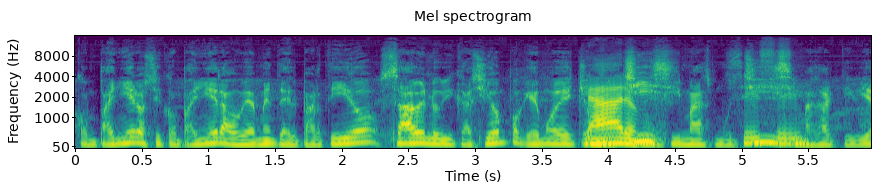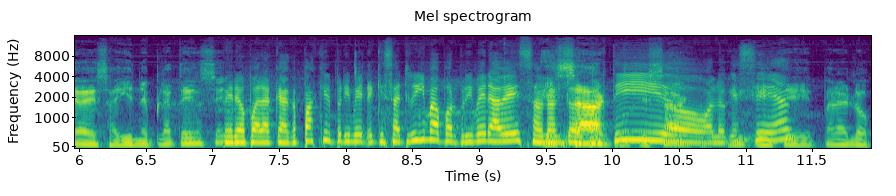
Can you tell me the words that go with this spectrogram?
compañeros y compañeras, obviamente, del partido, saben la ubicación porque hemos hecho Claro. muchísimas, Sí, muchísimas actividades ahí en el Platense. Pero para que capaz que el primer, que se arrima por primera vez a un acto de Exacto, partido exacto. o a lo que sea. este, para los,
